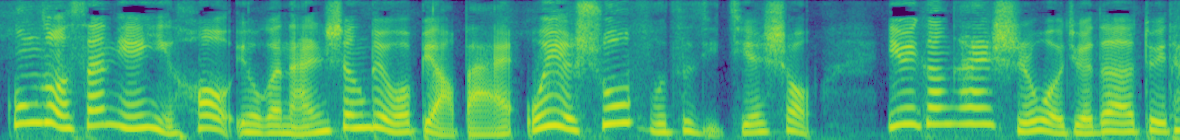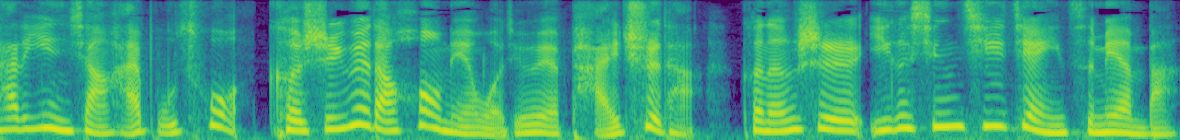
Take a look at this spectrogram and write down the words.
工作三年以后，有个男生对我表白，我也说服自己接受，因为刚开始我觉得对他的印象还不错。可是越到后面，我就越排斥他。可能是一个星期见一次面吧。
